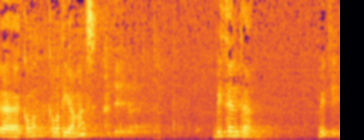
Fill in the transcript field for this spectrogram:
eh, ¿cómo, cómo te llamas? Vicenta. Vi-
